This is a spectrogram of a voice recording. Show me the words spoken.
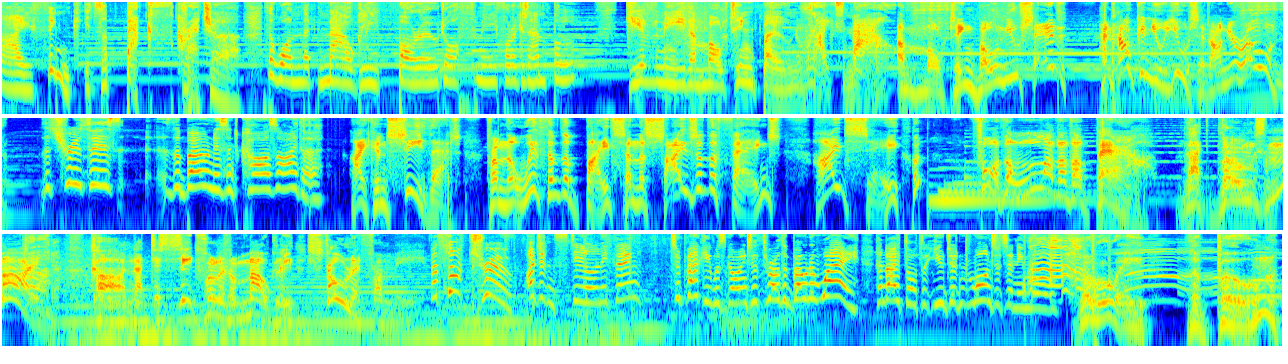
I think it's a back scratcher. The one that Mowgli borrowed off me, for example. Give me the molting bone right now. A molting bone, you said? And how can you use it on your own? The truth is, the bone isn't Kaa's either. I can see that. From the width of the bites and the size of the fangs, I'd say, for the love of a bear. That bone's mine! Khan, that deceitful little Mowgli, stole it from me. That's not true. I didn't steal anything. Tabaki was going to throw the bone away, and I thought that you didn't want it anymore. Ah. Throw away the bone?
